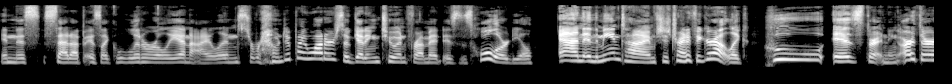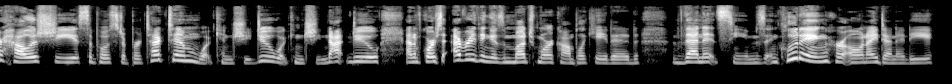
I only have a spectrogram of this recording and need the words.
in this setup is like literally an island surrounded by water. So getting to and from it is this whole ordeal. And in the meantime, she's trying to figure out like who is threatening Arthur? How is she supposed to protect him? What can she do? What can she not do? And of course, everything is much more complicated than it seems, including her own identity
